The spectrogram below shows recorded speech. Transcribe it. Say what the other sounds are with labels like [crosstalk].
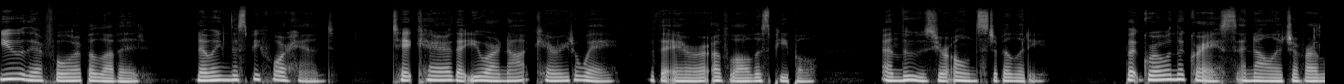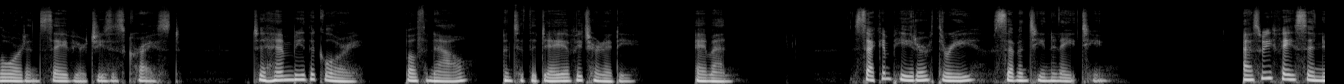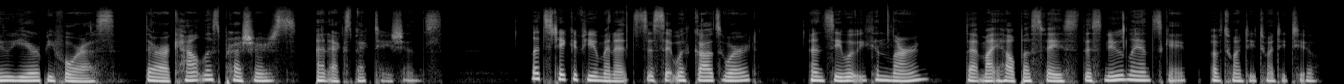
You, therefore, beloved, knowing this beforehand, take care that you are not carried away with the error of lawless people and lose your own stability, but grow in the grace and knowledge of our Lord and Savior Jesus Christ. To him be the glory, both now and to the day of eternity. Amen. 2 Peter 3 17 and 18. As we face a new year before us, there are countless pressures and expectations. Let's take a few minutes to sit with God's Word and see what we can learn that might help us face this new landscape of 2022.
